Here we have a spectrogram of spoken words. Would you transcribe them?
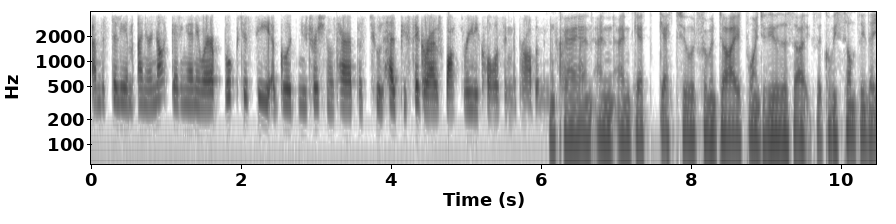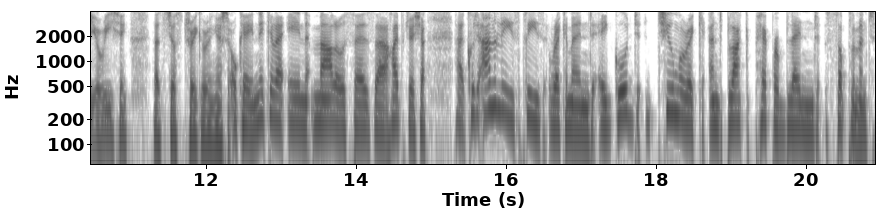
and the Psyllium, and you're not getting anywhere, book to see a good nutritional therapist who'll help you figure out what's really causing the problem. Okay, and, and, and get get to it from a diet point of view. There's, uh, there could be something that you're eating that's just triggering it. Okay, Nicola in Mallow says, uh, Hi Patricia, uh, could Annalise please recommend a good turmeric and black pepper blend supplement?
